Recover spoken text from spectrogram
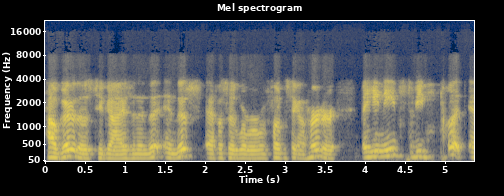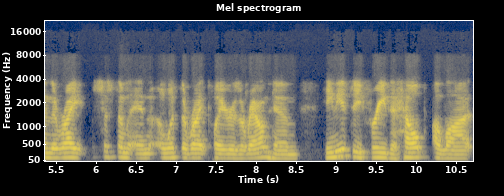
how good are those two guys. And in, the, in this episode where we're focusing on Huerter, but he needs to be put in the right system and with the right players around him. He needs to be free to help a lot,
